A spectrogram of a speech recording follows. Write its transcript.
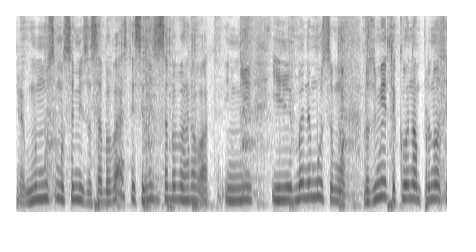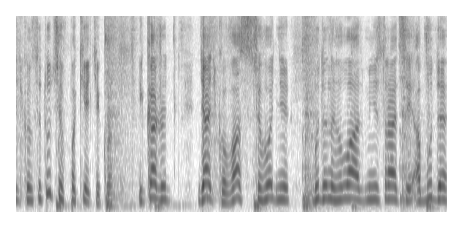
ми мусимо самі за себе вести і самі за себе вигравати. І ні, і ми не мусимо розумієте, коли нам приносять конституцію в пакетіку і кажуть, дядько, у вас сьогодні буде не голова адміністрації, а буде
